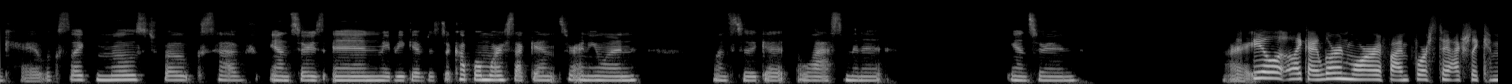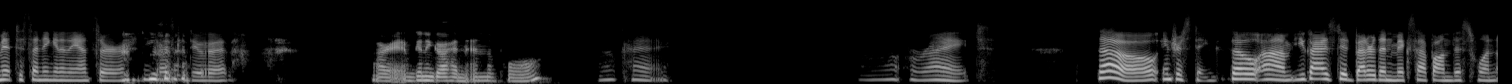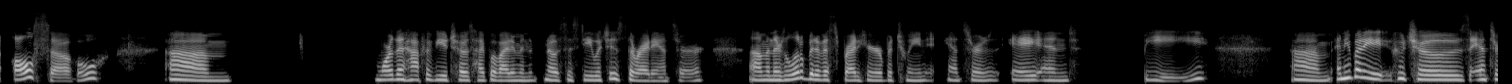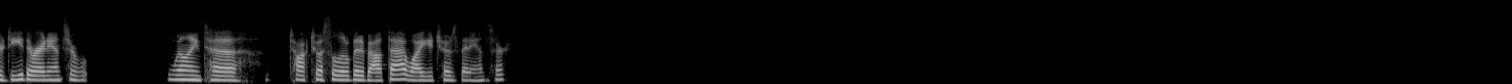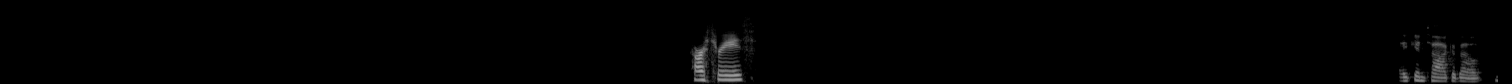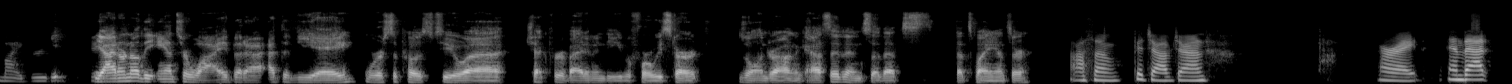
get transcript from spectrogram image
Okay, looks like most folks have answers in. Maybe give just a couple more seconds for anyone wants to get a last minute answer in. All right. I feel like I learn more if I'm forced to actually commit to sending in an answer. You guys can do it. All right, I'm going to go ahead and end the poll. Okay. All right. So interesting. So um, you guys did better than MKSAP on this one also. Um, more than half of you chose hypovitaminosis D, which is the right answer. Um, and there's a little bit of a spread here between answers A and B. Um, anybody who chose answer D, the right answer, willing to talk to us a little bit about that, why you chose that answer? R3s? I can talk about my group. Yeah, I don't know the answer why, but uh, at the VA, we're supposed to uh, check for vitamin D before we start zoledronic acid, and so that's that's my answer. Awesome, good job, John. All right, and that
